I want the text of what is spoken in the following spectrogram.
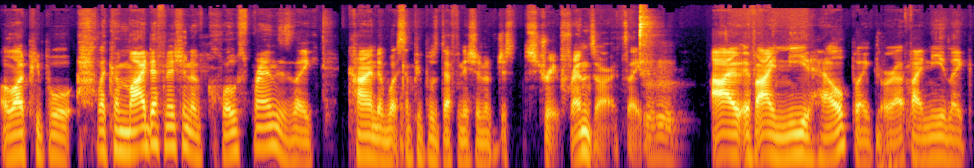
a lot of people like my definition of close friends is like kind of what some people's definition of just straight friends are. It's like Mhm. I if I need help, like or if I need like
